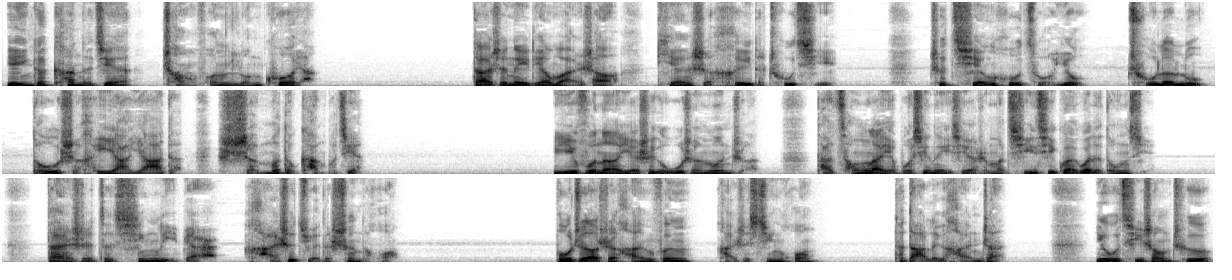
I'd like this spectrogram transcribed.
也应该看得见厂房的轮廓呀。但是那天晚上天是黑的出奇，这前后左右除了路都是黑压压的，什么都看不见。姨父呢也是个无神论者，他从来也不信那些什么奇奇怪怪的东西，但是这心里边还是觉得瘆得慌。不知道是寒风还是心慌，他打了个寒战。又骑上车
